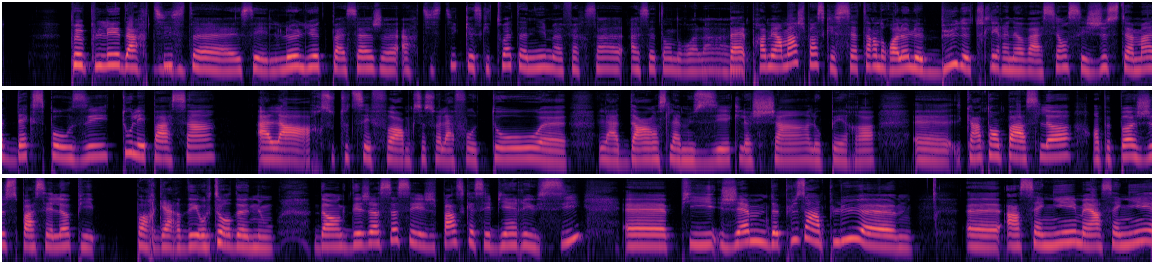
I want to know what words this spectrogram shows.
peuplé d'artistes? euh, c'est le lieu de passage euh, artistique. Qu'est-ce qui, toi, t'anime à faire ça à cet endroit-là? Ben, premièrement, je pense que cet endroit-là, le but de toutes les rénovations, c'est justement d'exposer tous les passants à l'art sous toutes ses formes, que ce soit la photo, euh, la danse, la musique, le chant, l'opéra. Quand on passe là, on peut pas juste passer là puis pas regarder autour de nous. Donc déjà ça, c'est, je pense que c'est bien réussi. Euh, puis j'aime de plus en plus euh, euh, enseigner, mais enseigner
